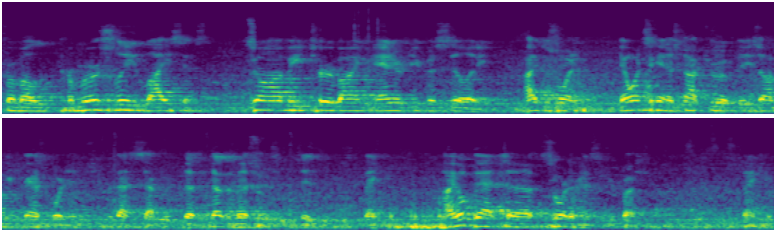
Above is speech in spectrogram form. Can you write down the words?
from a commercially licensed zombie turbine energy facility. I just want, and once again, it's not true of the zombie transport industry, but that's separate. Doesn't, doesn't mess with statistics. Thank you. I hope that uh, sort of answers your question. Thank you.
